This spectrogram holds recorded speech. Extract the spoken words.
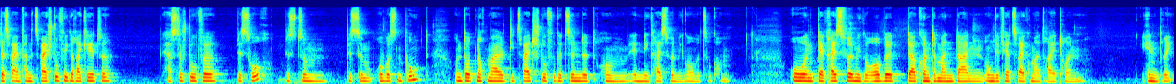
das war einfach eine zweistufige Rakete. Erste Stufe bis hoch, bis zum, bis zum obersten Punkt. Und dort nochmal die zweite Stufe gezündet, um in den kreisförmigen Orbit zu kommen. Und der kreisförmige Orbit, da konnte man dann ungefähr 2,3 Tonnen hinbringen.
